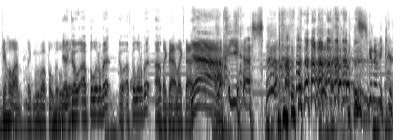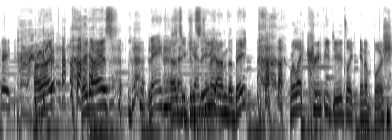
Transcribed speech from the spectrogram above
Okay, hold on. Like, move up a little Yeah, bit. go up a little bit. Go up a little bit. Up. like that, like that. yeah. yes. this is gonna be great. All right. Hey guys, Ladies as and you can see, I'm the bait. We're like creepy dudes, like in a bush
